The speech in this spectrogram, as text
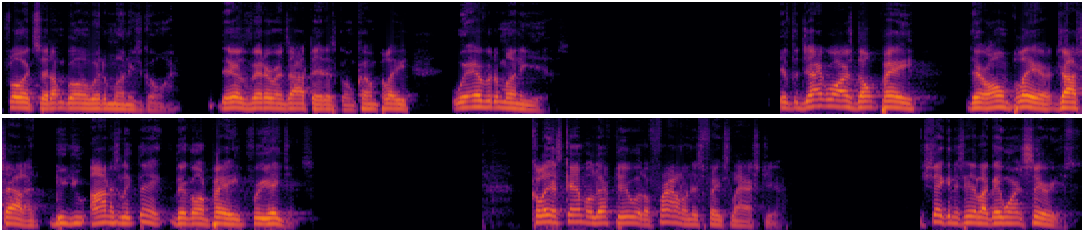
Floyd said, I'm going where the money's going. There's veterans out there that's going to come play wherever the money is. If the Jaguars don't pay their own player, Josh Allen, do you honestly think they're going to pay free agents? Calais Campbell left here with a frown on his face last year. He's shaking his head like they weren't serious.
